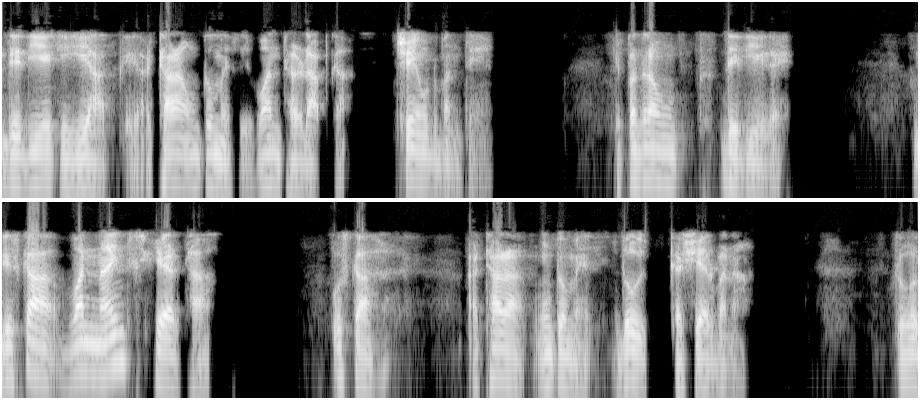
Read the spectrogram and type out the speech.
دے دیے کہ یہ آپ کے اٹھارہ اونٹوں میں سے ون تھرڈ آپ کا چھ اونٹ بنتے ہیں۔ یہ پندرہ اونٹ دے دیے گئے۔ جس کا ون نائنتھ شیئر تھا، اس کا اٹھارہ اونٹوں میں دو کا شیئر بنا۔ تو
